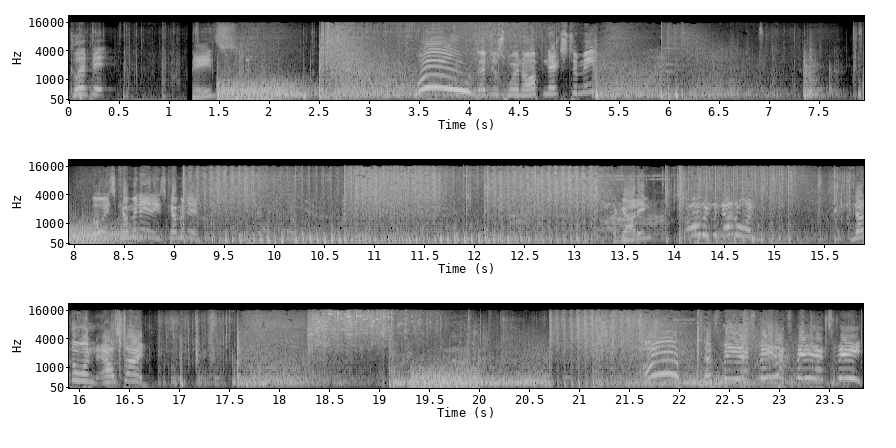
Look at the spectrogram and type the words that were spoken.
Clip it! Nades. Woo! That just went off next to me. He's coming in. He's coming in. I got him. Oh, there's another one. Another one outside. Oh, that's me. That's me. That's me. That's me.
